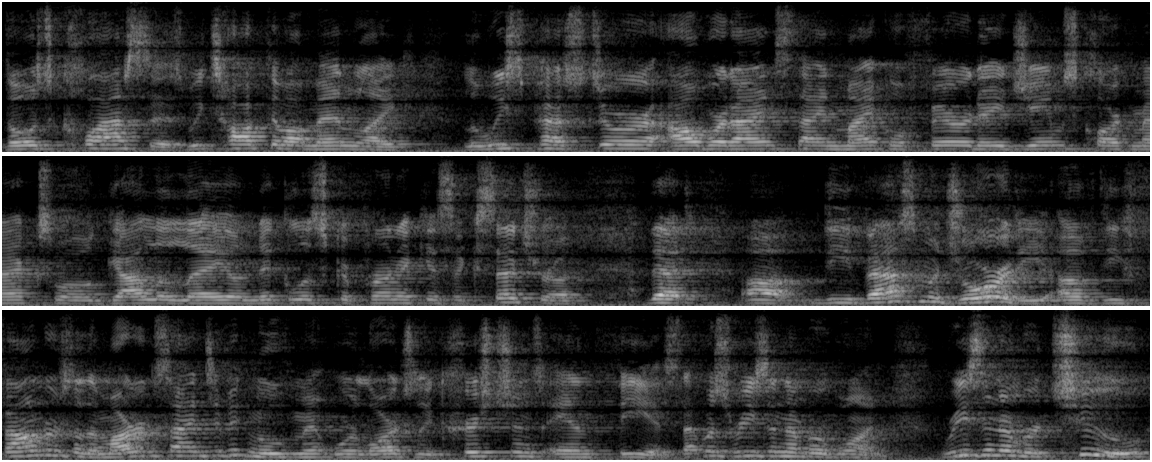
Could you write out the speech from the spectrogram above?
those classes. We talked about men like Louis Pasteur, Albert Einstein, Michael Faraday, James Clerk Maxwell, Galileo, Nicholas Copernicus, etc that uh, the vast majority of the founders of the modern scientific movement were largely Christians and theists. That was reason number one. Reason number two,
